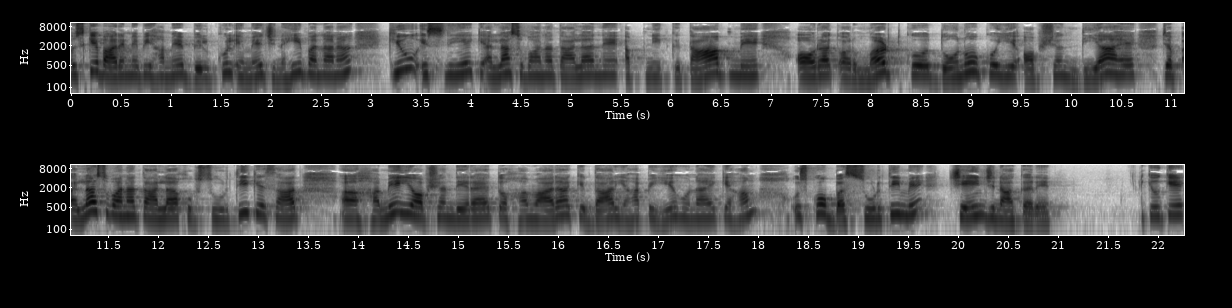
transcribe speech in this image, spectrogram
اس کے بارے میں بھی ہمیں بالکل امیج نہیں بنانا۔ کیوں؟ اس لیے کہ اللہ سبحانہ تعالیٰ نے اپنی کتاب میں عورت اور مرد کو دونوں کو یہ آپشن دیا ہے۔ جب اللہ سبحانہ تعالیٰ خوبصورتی کے ساتھ ہمیں یہ آپشن دے رہا ہے، تو ہمارا کردار یہاں پہ یہ ہونا ہے کہ ہم اس کو بدصورتی میں چینج نہ کریں۔ کیونکہ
